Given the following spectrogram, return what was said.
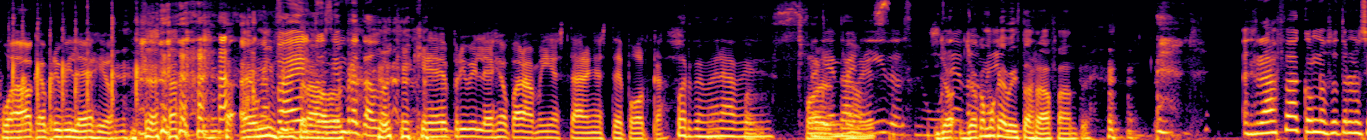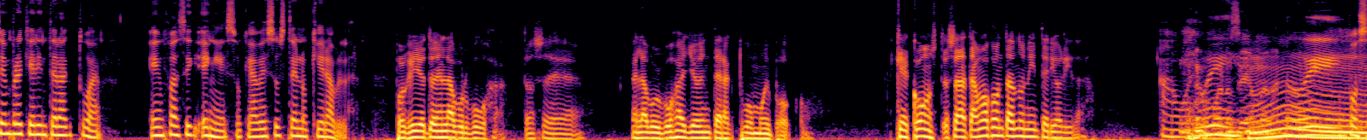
Wow, qué privilegio. es un Rafael, tú infiltrado. siempre aquí. qué privilegio para mí estar en este podcast. Por primera vez. por- segunda vez. Bienvenidos Yo, yo como que he visto a Rafa antes. Rafa con nosotros no siempre quiere interactuar. Énfasis en eso, que a veces usted no quiere hablar. Porque yo estoy en la burbuja. Entonces, en la burbuja yo interactúo muy poco. Que conste, o sea, estamos contando una interioridad. Ah, bueno. Uy. Bueno, sí, Mm. Uy. Pues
